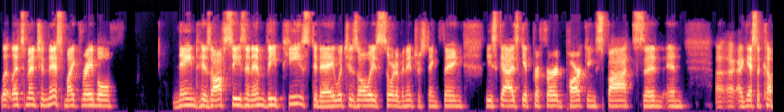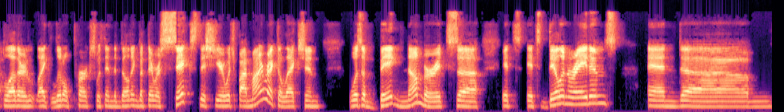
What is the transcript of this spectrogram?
let, let's mention this. Mike Vrabel named his offseason MVPs today, which is always sort of an interesting thing. These guys get preferred parking spots and and uh, I guess a couple other like little perks within the building, but there were six this year, which by my recollection was a big number. It's uh, it's it's Dillon Radunz and um,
